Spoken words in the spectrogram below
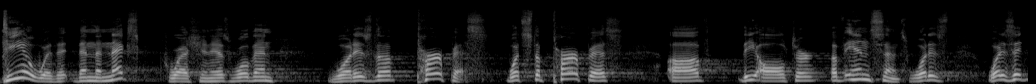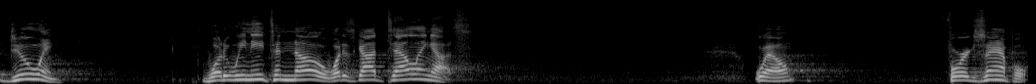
deal with it, then the next question is well, then, what is the purpose? What's the purpose of the altar of incense? What is, what is it doing? What do we need to know? What is God telling us? Well, for example,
